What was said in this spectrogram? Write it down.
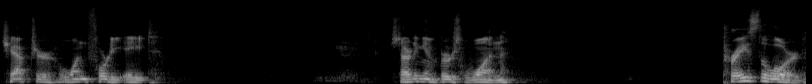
chapter 148. Starting in verse 1. Praise the Lord.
